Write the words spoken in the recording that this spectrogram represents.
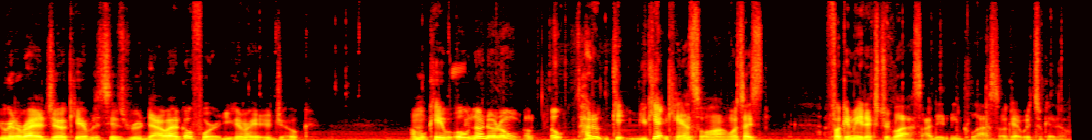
You were going to write a joke here, but it seems rude now. go for it. You can write your joke. I'm okay. Oh, no, no, no. Oh, how do... You can't cancel, huh? Once I, I fucking made extra glass. I didn't need glass. Okay, it's okay, though.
